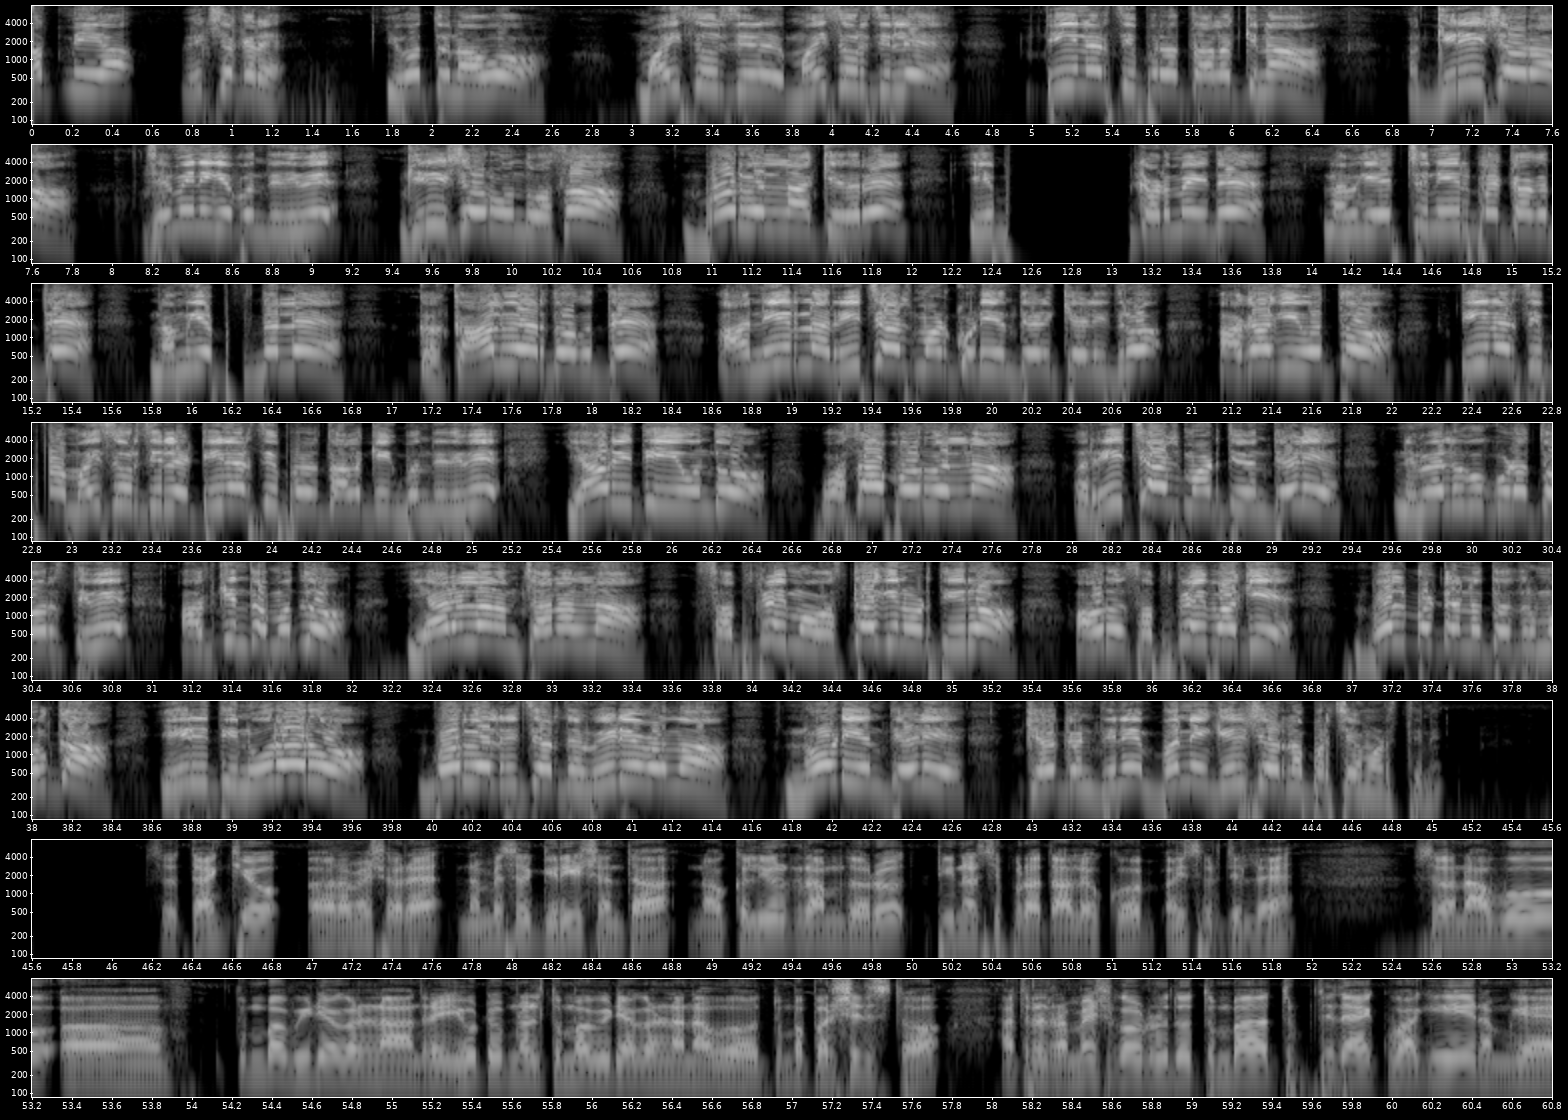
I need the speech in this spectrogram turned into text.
ಆತ್ಮೀಯ ವೀಕ್ಷಕರೇ, ಇವತ್ತು ನಾವು ಮೈಸೂರು ಜಿಲ್ಲೆ ಮೈಸೂರು ಜಿಲ್ಲೆ ಟಿ ನರಸೀಪುರ ತಾಲೂಕಿನ ಗಿರೀಶ್ ಅವರ ಜಮೀನಿಗೆ ಬಂದಿದ್ದೀವಿ. ಗಿರೀಶ್ ಅವರು ಒಂದು ಹೊಸ ಬೋರ್ವೆಲ್ನ ಹಾಕಿದ್ದಾರೆ. ಈ ಕಡಿಮೆ ಇದೆ. ನಮಗೆ ಹೆಚ್ಚು ನೀರು ಬೇಕಾಗುತ್ತೆ. ನಮಗೆ ಪಕ್ಕದಲ್ಲೇ ಕಾಲುವೆ ಹರಿದೋಗುತ್ತೆ ಆ ನೀರನ್ನ ರೀಚಾರ್ಜ್ ಮಾಡಿಕೊಡಿ ಅಂತೇಳಿ ಕೇಳಿದರು. ಹಾಗಾಗಿ ಇವತ್ತು ಟಿ ನರಸೀಪುರ, ಮೈಸೂರು ಜಿಲ್ಲೆ ಟಿ ನರಸೀಪುರ ತಾಲೂಕಿಗೆ ಬಂದಿದ್ದೀವಿ. ಯಾವ ರೀತಿ ಈ ಒಂದು ಹೊಸ ಬೋರ್ವೆಲ್ನ ರೀಚಾರ್ಜ್ ಮಾಡ್ತೀವಿ ಅಂತೇಳಿ ನಿಮ್ಮೆಲ್ರಿಗೂ ಕೂಡ ತೋರಿಸ್ತೀವಿ. ಅದಕ್ಕಿಂತ ಮೊದಲು ಯಾರೆಲ್ಲ ನಮ್ಮ ಚಾನಲ್ನ ಸಬ್ಸ್ಕ್ರೈಬ್ ಹೊಸದಾಗಿ ನೋಡ್ತೀರೋ ಅವರು ಸಬ್ಸ್ಕ್ರೈಬ್ ಆಗಿ ಬೆಲ್ ಬಟನ್ ಒತ್ತೋದ್ರ ಮೂಲಕ ಈ ರೀತಿ ನೂರಾರು ಬೋರ್ವೆಲ್ ರೀಚಾರ್ಜ್ನ ವೀಡಿಯೋಗಳನ್ನ ನೋಡಿ ಅಂತೇಳಿ ಕೇಳ್ಕೊಳ್ತೀನಿ ಬನ್ನಿ ಗಿರೀಶ್ ಅವ್ರನ್ನ ಪರಿಚಯ ಮಾಡಿಸ್ತೀನಿ. ಸೊ ಥ್ಯಾಂಕ್ ಯು ರಮೇಶ್ ಅವರೇ. ನಮ್ಮ ಹೆಸರು ಗಿರೀಶ್ ಅಂತ. ನಾವು ಕಲಿಯೂರು ಗ್ರಾಮದವರು ಟಿ ನರಸೀಪುರ ತಾಲೂಕು, ಮೈಸೂರು ಜಿಲ್ಲೆ. ಸೊ ನಾವು ತುಂಬ ವೀಡಿಯೋಗಳನ್ನ ಅಂದರೆ ಯೂಟ್ಯೂಬ್ನಲ್ಲಿ ತುಂಬ ವೀಡಿಯೋಗಳನ್ನ ನಾವು ತುಂಬ ಪರಿಶೀಲಿಸ್ತೋ. ಅದರಲ್ಲಿ ರಮೇಶ್ ಗೌಡ್ರದ್ದು ತುಂಬ ತೃಪ್ತಿದಾಯಕವಾಗಿ ನಮಗೆ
